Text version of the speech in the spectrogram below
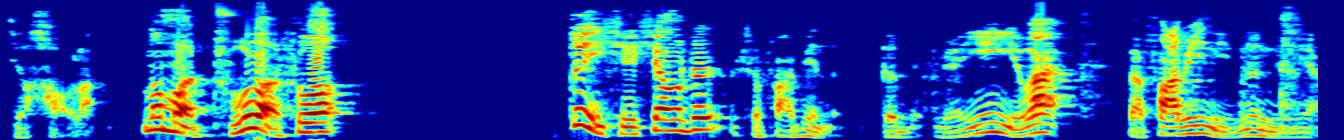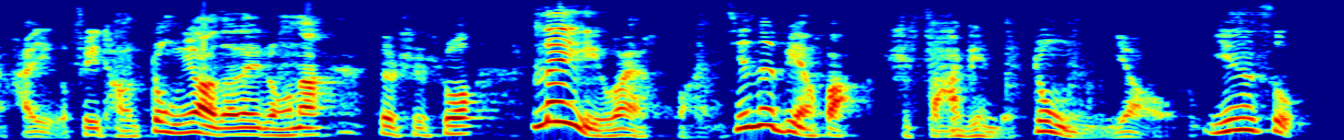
就好了。那么，除了说正邪相争是发病的根本原因以外，在发病理论里面还有一个非常重要的内容呢，就是说内外环境的变化是发病的重要因素。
